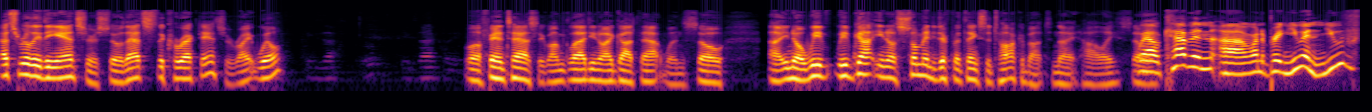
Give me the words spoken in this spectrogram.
that's really the answer. So that's the correct answer, right, Will? Exactly. Well, fantastic. Well, I'm glad you know I got that one. So, uh, you know, we've we've got you know so many different things to talk about tonight, Holly. So, Well, Kevin, uh, I want to bring you in. You've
